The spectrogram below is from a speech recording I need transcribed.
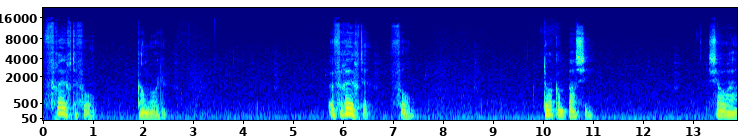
vreugdevol kan worden. Vreugdevol. Door compassie. Zo uh,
